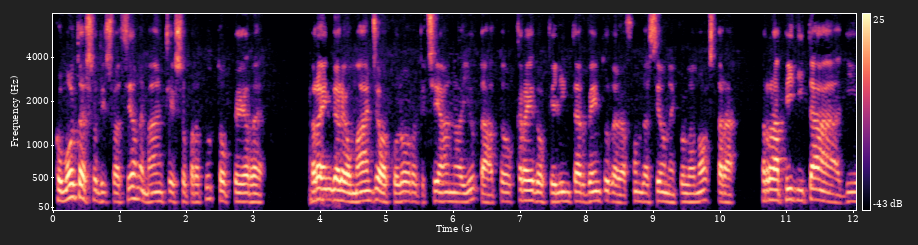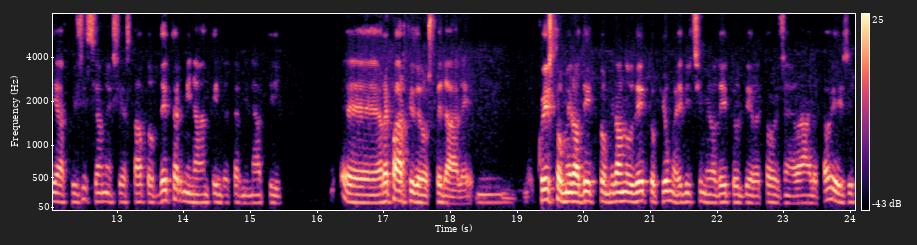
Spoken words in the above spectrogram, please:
con molta soddisfazione, ma anche e soprattutto per rendere omaggio a coloro che ci hanno aiutato. Credo che l'intervento della Fondazione con la nostra rapidità di acquisizione sia stato determinante in determinati eh, reparti dell'ospedale. Mm, questo me, l'ha detto, me l'hanno detto più medici, me l'ha detto il direttore generale Pavesi,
